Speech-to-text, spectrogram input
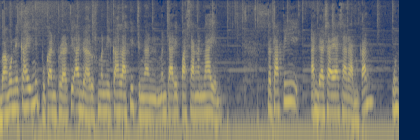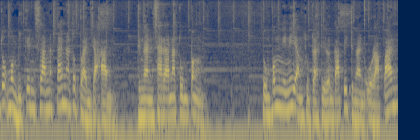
Bangun nikah ini bukan berarti Anda harus menikah lagi dengan mencari pasangan lain. Tetapi Anda saya sarankan untuk membuat selamatan atau bancaan dengan sarana tumpeng. Tumpeng ini yang sudah dilengkapi dengan urapan,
